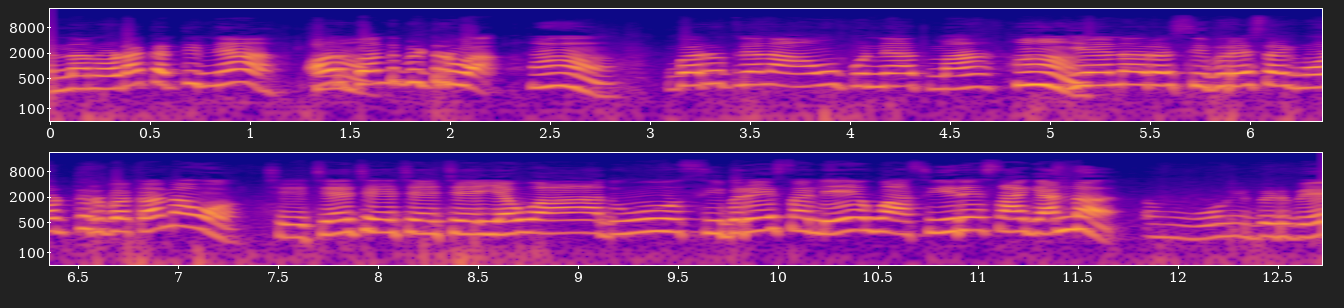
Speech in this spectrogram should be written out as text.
ನಾ ನೋಡಾಕತ್ತಿದ್ನ್ಯಾ ಅವ್ರ ಬಂದ್ ಬಿಟ್ರುವ ಹ್ಮ್. ಬರುತ್ಲೆ ನಾವು ಪುಣ್ಯಾತ್ಮ. ಏನಾರ ಸಿಬರೇಸ್ ಆಗಿ ನೋಡ್ತಿರ್ಬೇಕಾ ನಾವು? ಛೇ ಛೇ ಛೇ ಛೇ ಛೇ ಯವ್ವ ಅದು ಸಿಬರೇಸ್ ಅಲ್ಲಿ ವಾ ಸೀರಿಯಸ್ ಆಗಿ ಅನ್ನ. ಹಂಗ್ ಹೋಗ್ಲಿ ಬಿಡ್ಬೇ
